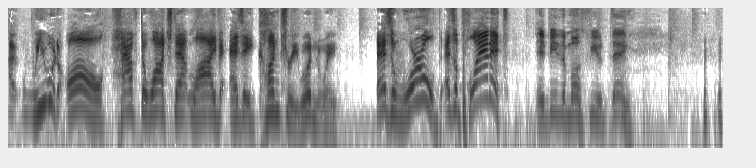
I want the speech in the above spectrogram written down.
I, we would all have to watch that live as a country, wouldn't we? As a world, as a planet. It'd be the most viewed thing.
